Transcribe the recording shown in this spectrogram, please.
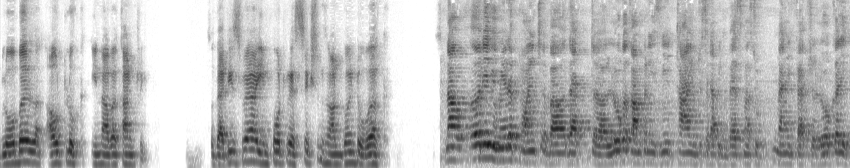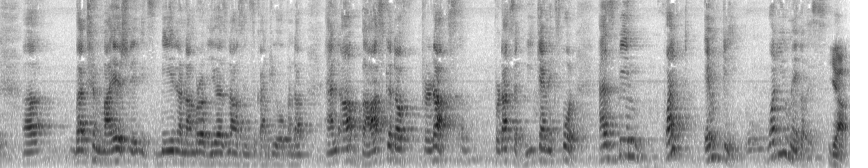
global outlook in our country. So that is where import restrictions are not going to work. Now, earlier you made a point about that uh, local companies need time to set up investments to manufacture locally. Uh, but Mahesh, it's been a number of years now since the country opened up, and our basket of products products that we can export has been quite empty. What do you make of this? Yeah,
